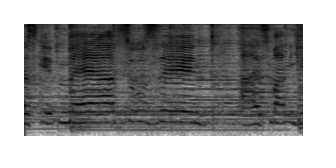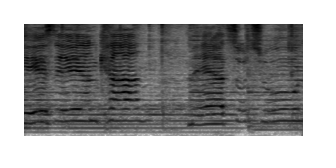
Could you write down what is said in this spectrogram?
Es gibt mehr zu sehen, als man je sehen kann. Mehr zu tun,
